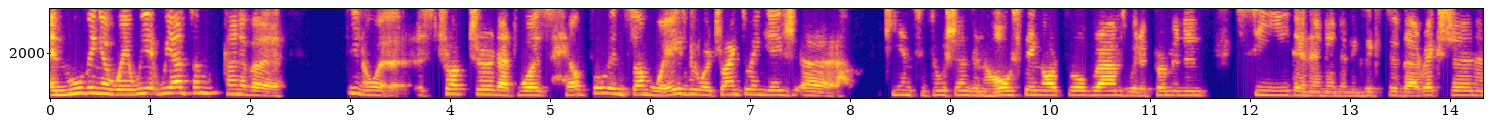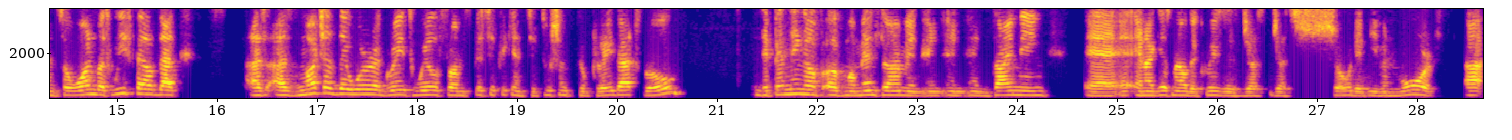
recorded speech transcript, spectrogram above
And moving away we, we had some kind of a you know a, a structure that was helpful in some ways. We were trying to engage uh, key institutions in hosting our programs with a permanent seat and, and, and an executive direction and so on. But we felt that as, as much as there were a great will from specific institutions to play that role depending of, of momentum and, and, and, and timing uh, and I guess now the crisis just just showed it even more. Uh,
